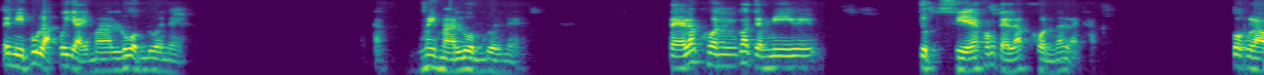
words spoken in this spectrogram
ไม่มีผู้หลักผู้ใหญ่มาร่วมด้วยแน่ครับ ไม่มาร่วมด้วยแน่แต่ละคนก็จะมีจุดเสียของแต่ละคนนั่นแหละครับ วกเรา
